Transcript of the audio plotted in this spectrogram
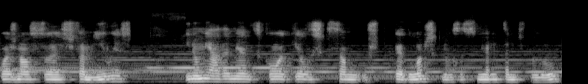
com as nossas famílias, e nomeadamente com aqueles que são os pecadores, que Nossa Senhora tanto falou,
